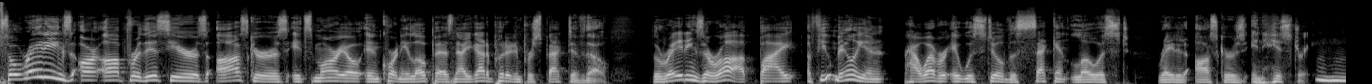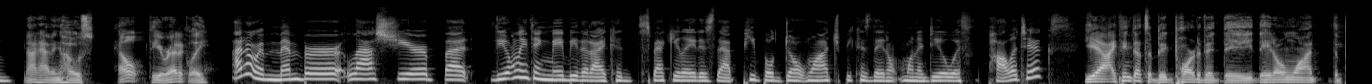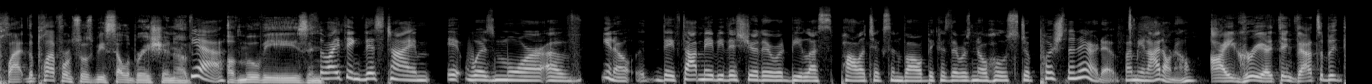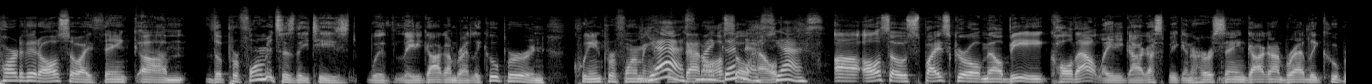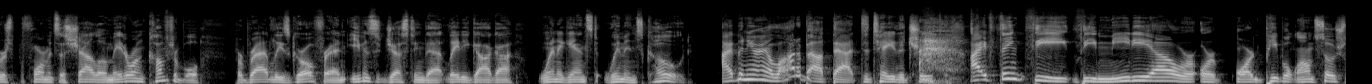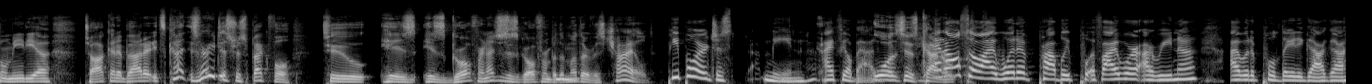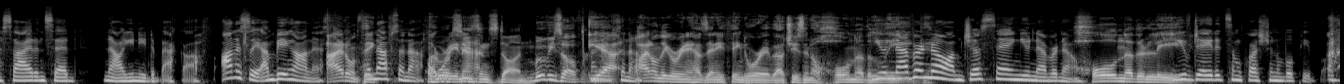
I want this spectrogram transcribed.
So ratings are up for this year's Oscars. It's Mario and Courtney Lopez. Now you got to put it in perspective, though. The ratings are up by a few million. However, it was still the second lowest rated Oscars in history. Mm-hmm. Not having a host helped theoretically. I don't remember last year, but the only thing maybe that I could speculate is that people don't watch because they don't want to deal with politics. Yeah, I think that's a big part of it. They they don't want the plat the platform's supposed to be a celebration of Yeah. of movies and So I think this time it was more of, you know, they thought maybe this year there would be less politics involved because there was no host to push the narrative. I mean, I don't know. I agree. I think that's a big part of it. Also, I think um, the performances they teased with Lady Gaga and Bradley Cooper and Queen performing. I think Yes, that my also goodness, helped. yes. Uh, also, Spice Girl Mel B called out Lady Gaga. Speaking to her, saying Gaga and Bradley Cooper's performance as Shallow made her uncomfortable for Bradley's girlfriend, even suggesting that Lady Gaga went against women's code. I've been hearing a lot about that. To tell you the truth, I think the the media or or or people on social media talking about it, it's kind it's very disrespectful to his his girlfriend, not just his girlfriend, but the mm-hmm. mother of his child. People are just mean. I feel bad. Well, it's just kind and of And also, I would have probably, if I were Irina, I would have pulled Lady Gaga aside and said, "No, you need to back off." Honestly, I'm being honest. I don't think- enough's enough. Award Irina- season's done. Movie's over. yeah. Enough's enough. I don't think Irina has anything to worry about. She's in a whole nother You league. never know. I'm just saying, you never know. Whole nother league. You've dated some questionable people.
